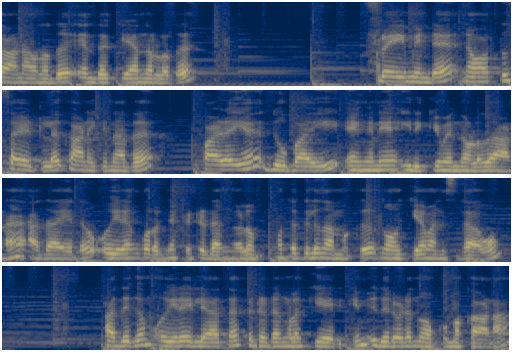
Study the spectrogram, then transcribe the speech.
കാണാവുന്നത് എന്തൊക്കെയാണെന്നുള്ളത് ഫ്രെയിമിന്റെ നോർത്ത് സൈഡിൽ കാണിക്കുന്നത് പഴയ ദുബായി എങ്ങനെ ഇരിക്കുമെന്നുള്ളതാണ് അതായത് ഉയരം കുറഞ്ഞ കെട്ടിടങ്ങളും മൊത്തത്തിൽ നമുക്ക് നോക്കിയാൽ മനസ്സിലാവും. അധികം ഉയരമില്ലാത്ത കെട്ടിടങ്ങളൊക്കെ ആയിരിക്കും ഇതിലൂടെ നോക്കുമ്പോൾ കാണാം.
